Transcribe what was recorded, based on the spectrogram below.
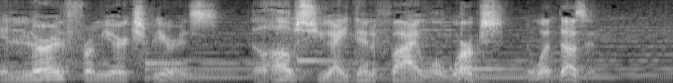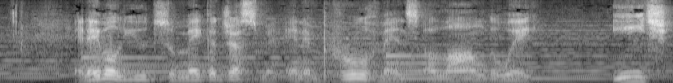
and learn from your experience. It helps you identify what works and what doesn't. Enable you to make adjustment and improvements along the way. Each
